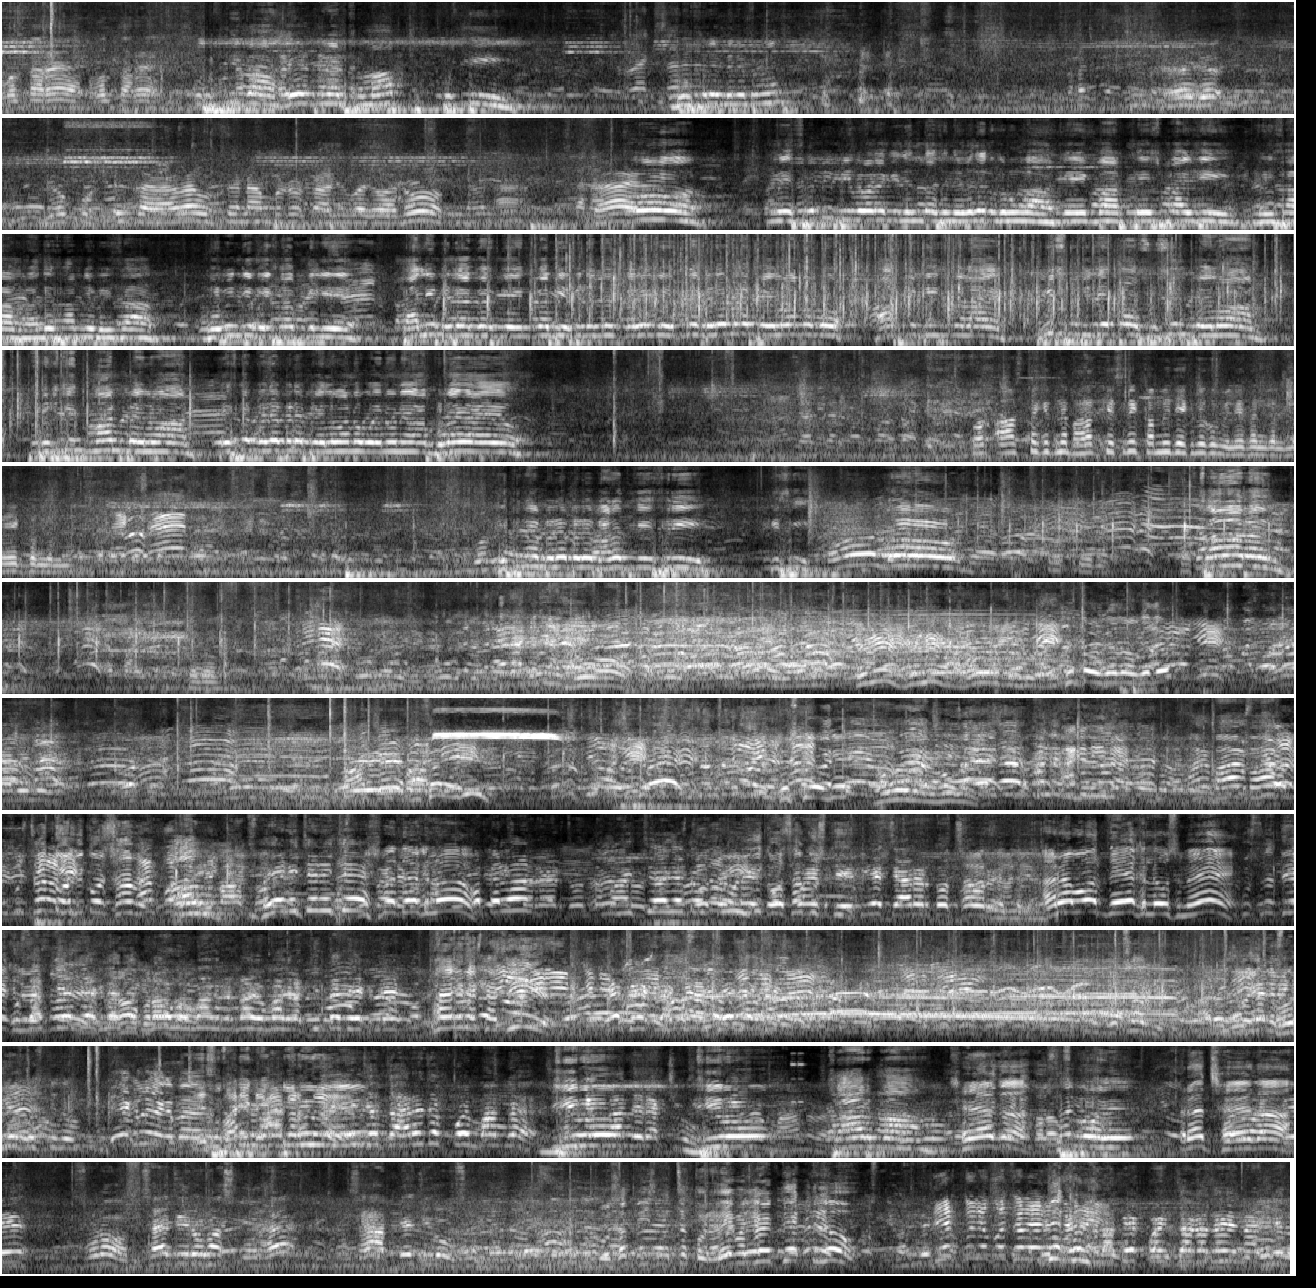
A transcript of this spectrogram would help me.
बोलता रहे बोलता रहे। कुश्ती का एक मिनट समाप्त कुश्ती दूसरे मिनट में। जो कुश्ती करा रहा उसके नाम पर तो ताली बजवा दो। और मैं सभी भीलवाड़ा की जनता से निवेदन करूँगा कि एक बार तेजपाल जी भाई साहब राधे श्याम जी भाई साहब गोविंद जी भाई साहब के लिए ताली बजा करके इनका भी अभिनंदन करें जो इतने बड़े बड़े पहलवानों को आपके बीच में लाए। विश्व विजेता सुशील पहलवान सुरजीत मान पहलवान ऐसे बड़े बड़े पहलवानों को इन्होंने आप बुलाया है और आज तक इतने भारत केसरी कम ही देखने को मिले दंगल में एक दंगल में? इतने बड़े बड़े भारत केसरी किसी चार रन भैया नीचे नीचे देख लो नीचे अरे वो देख लो उसमें ले देख ले मांग रहे मांग रहे देख ले फेंक रखा है, देख जब कोई मांग है ज़ीरो हो ज़ीरो चार का छह का अरे छह का सुनो छह ज़ीरो का स्कोर है छह आपके ज़ीरो उसके देख लो देख एक पॉइंट जागा जाए ना ये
